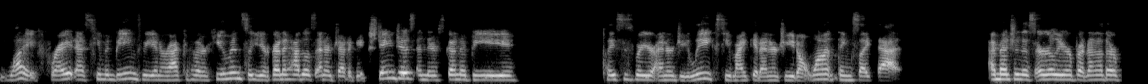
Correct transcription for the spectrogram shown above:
life, right? As human beings, we interact with other humans. So you're going to have those energetic exchanges, and there's going to be places where your energy leaks. You might get energy you don't want, things like that. I mentioned this earlier, but another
